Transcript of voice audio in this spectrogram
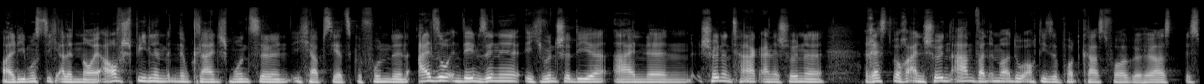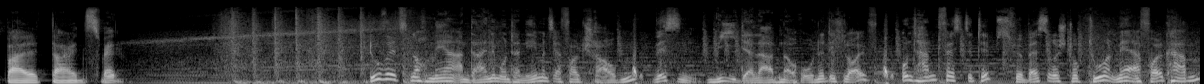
weil die musste ich alle neu aufspielen mit einem kleinen Schmunzeln. Ich habe es jetzt gefunden. Also in dem Sinne, ich wünsche dir einen schönen Tag, eine schöne Restwoche, einen schönen Abend, wann immer du auch diese Podcast-Folge hörst. Bis bald, dein Sven. Du willst noch mehr an deinem Unternehmenserfolg schrauben, wissen, wie der Laden auch ohne dich läuft und handfeste Tipps für bessere Struktur und mehr Erfolg haben?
